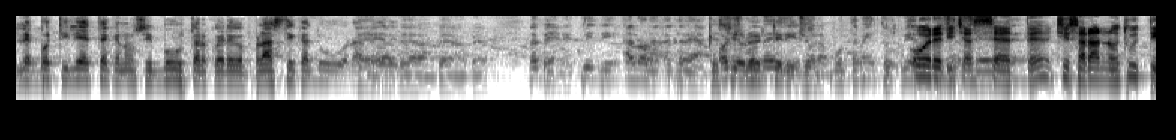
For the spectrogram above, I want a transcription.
le bottigliette che non si buttano, quelle con plastica dura. Eh, bene, va bene, bene. Va bene, quindi allora Andrea, Che oggi pomeriggio l'appuntamento qui alle Ore 17 ci saranno tutti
